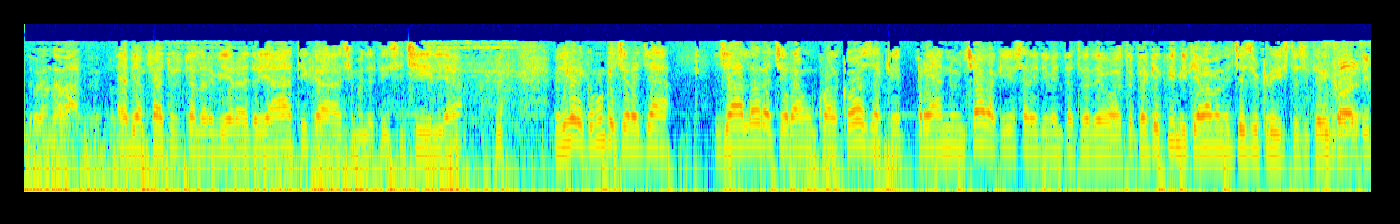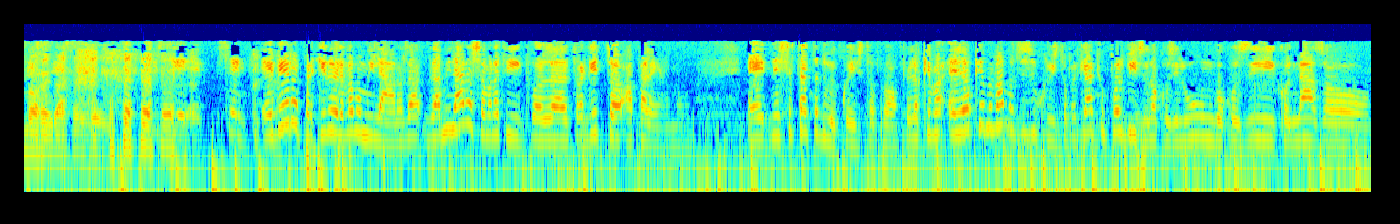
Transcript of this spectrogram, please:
Dove andavate? E abbiamo fatto tutta la riviera adriatica, siamo andati in Sicilia. Mi ricordo che comunque c'era già, già allora c'era un qualcosa che preannunciava che io sarei diventato devoto, perché qui mi chiamavano Gesù Cristo, se ti ricordi, Moira. Sì, senti, è vero perché noi eravamo a Milano, da, da Milano siamo andati col traghetto a Palermo. È nel 72 questo proprio, lo, chiama- e lo chiamavamo Gesù Cristo perché ha anche un po' il viso, no? così lungo, così, col naso...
